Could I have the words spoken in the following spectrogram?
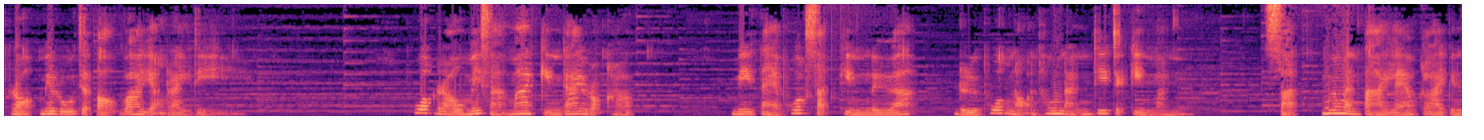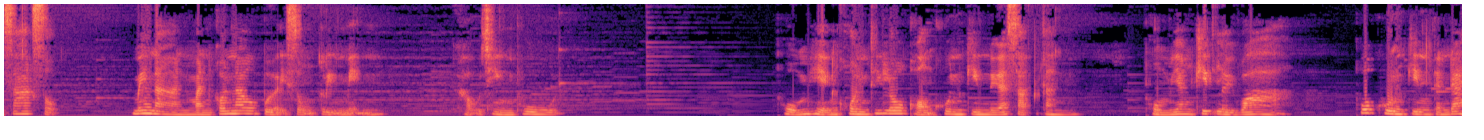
เพราะไม่รู้จะตอบว่าอย่างไรดี พวกเราไม่สามารถกินได้หรอกครับ มีแต่พวกสัตว์กินเนื้อ หรือพวกหนอนเท่านั้นที่จะกินมัน สัตว์เมื่อมันตายแล้วกลายเป็นซากศพ ไม่นานมันก็เน่าเปื่อยส่งกลิ่นเหม็น เขาชิงพูด ผมเห็นคนที่โลกของคุณกินเนื้อสัตว์กัน ผมยังคิดเลยว่า พวกคุณกินกันได้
